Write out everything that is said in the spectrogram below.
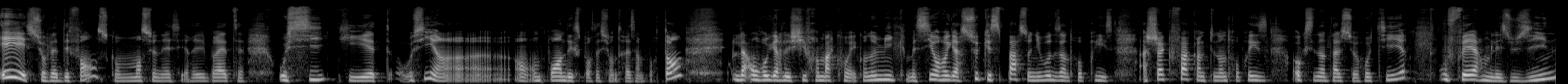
et sur la défense, comme mentionnait Cyril Brett aussi, qui est aussi un, point d'exportation très important. Là, on regarde les chiffres macroéconomiques, mais si on regarde ce qui se passe au niveau des entreprises, à chaque fois quand une entreprise occidentale se retire ou ferme les usines,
